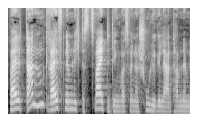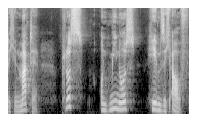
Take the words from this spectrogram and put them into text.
Weil dann greift nämlich das zweite Ding, was wir in der Schule gelernt haben, nämlich in Mathe. Plus und Minus heben sich auf.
